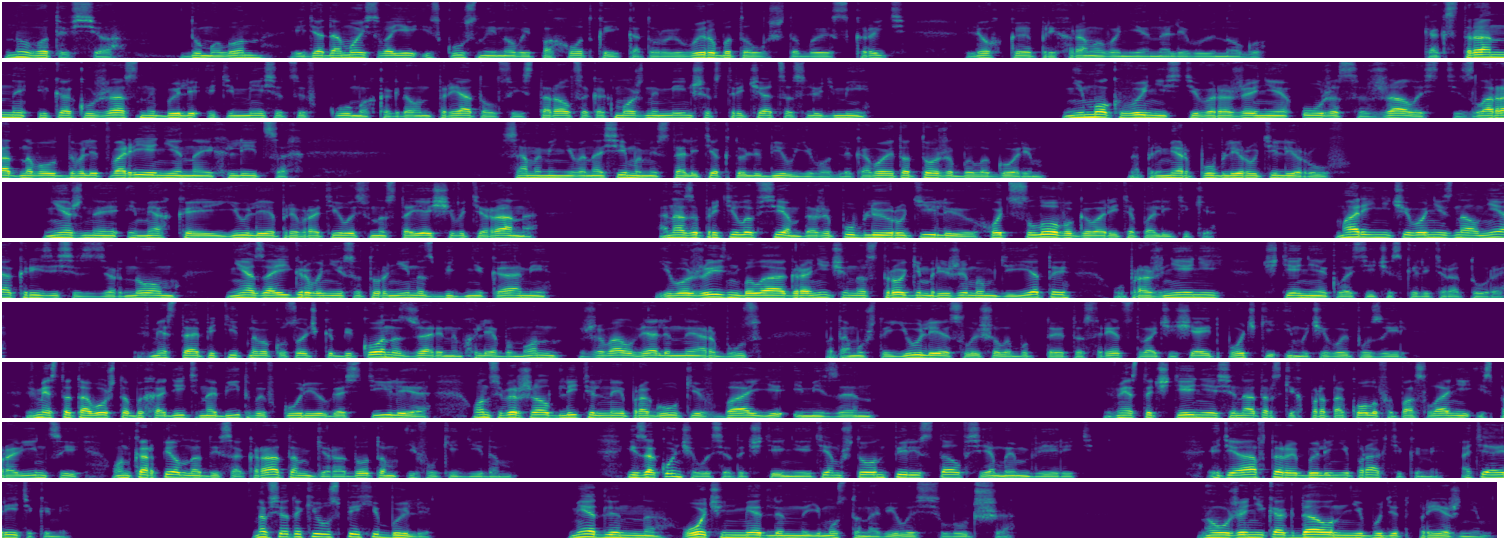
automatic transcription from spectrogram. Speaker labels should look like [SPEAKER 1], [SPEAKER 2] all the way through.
[SPEAKER 1] Ну вот и все, — думал он, идя домой своей искусной новой походкой, которую выработал, чтобы скрыть легкое прихрамывание на левую ногу. Как странны и как ужасны были эти месяцы в кумах, когда он прятался и старался как можно меньше встречаться с людьми. Не мог вынести выражение ужаса, жалости, злорадного удовлетворения на их лицах. Самыми невыносимыми стали те, кто любил его, для кого это тоже было горем. Например, Публи Рутили Руф. Нежная и мягкая Юлия превратилась в настоящего тирана — она запретила всем, даже Публию Рутилию, хоть слово говорить о политике. Марий ничего не знал ни о кризисе с зерном, ни о заигрывании Сатурнина с бедняками. Его жизнь была ограничена строгим режимом диеты, упражнений, чтения классической литературы. Вместо аппетитного кусочка бекона с жареным хлебом он жевал вяленый арбуз, потому что Юлия слышала, будто это средство очищает почки и мочевой пузырь. Вместо того, чтобы ходить на битвы в Курию Гастилия, он совершал длительные прогулки в Байе и Мизен. Вместо чтения сенаторских протоколов и посланий из провинций он корпел над Исократом, Геродотом и Фукидидом. И закончилось это чтение тем, что он перестал всем им верить. Эти авторы были не практиками, а теоретиками. Но все-таки успехи были. Медленно, очень медленно ему становилось лучше. Но уже никогда он не будет прежним.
